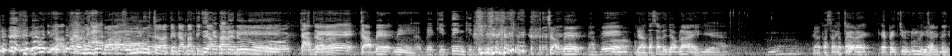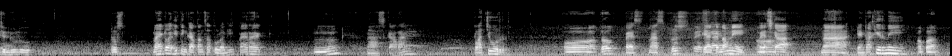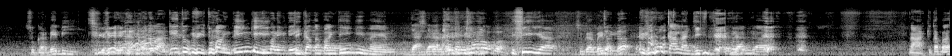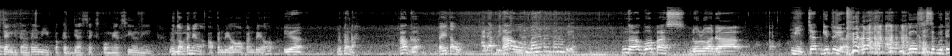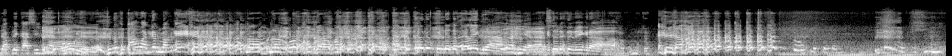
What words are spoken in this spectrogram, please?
Emang tingkatan ada Ini gue bahas dulu secara tingkatan tingkatan Tingkatannya dulu. Cabe. cabe nih, Cabe kiting, kiting. cabe. Cabe. Oh, di atas ada jablay. Iya. Di atas ada Pecun. perek. Eh pecun dulu ya, Pecun, pecun iya. dulu. Terus naik lagi tingkatan satu lagi perek. Hmm. Nah, sekarang pelacur. Oh, atau PS. Nah, terus PSK. yang keenam nih, Oh. PSK. Nah, yang terakhir nih, apa? sugar baby. Oh, ada lagi itu. Itu paling tinggi. Paling tinggi. Tingkatan paling tinggi, men. Janda. Tahu gua. iya, sugar baby. Janda? Bukan anjing, janda. Nah, kita bahas yang di tengah-tengah nih, pekerja seks komersil nih. Lu tau kan yang open BO, open BO? Iya. Lu pernah? Kagak. Tadi tahu? Ada aplikasi Tahu. kan banyak kan sekarang tuh ya? Enggak, gua pas dulu ada micet gitu ya. Gak usah sebutin aplikasinya. Oh, iya, iya. Lu ketahuan kan make. Enggak benar gua. Berapa? kan kita udah pindah ke Telegram. Iya, kita udah Telegram.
